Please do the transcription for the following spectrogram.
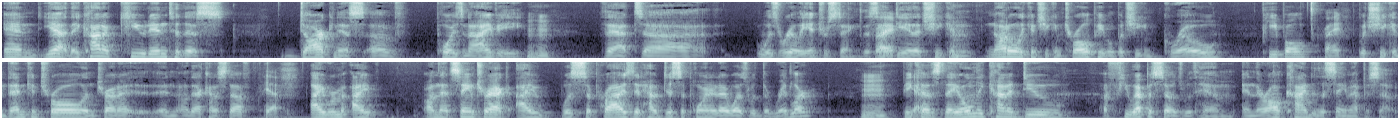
And yeah, they kind of cued into this darkness of Poison Ivy Mm-hmm. that uh, was really interesting. This Right. idea that she can not only can she control people, but she can grow people, Right. Which she can then control and trying to and all that kind of stuff. Yeah. I rem- I on that same track, I was surprised at how disappointed I was with the Riddler Hmm. because they only kind of do a few episodes with him, and they're all kind of the same episode.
